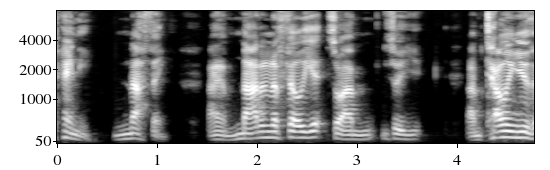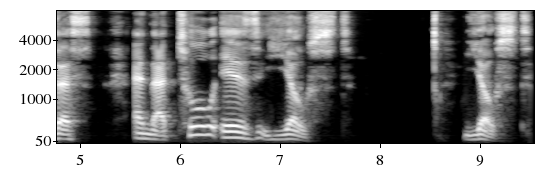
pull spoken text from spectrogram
penny, nothing. I am not an affiliate, so I'm so you, I'm telling you this, and that tool is Yoast. Yoast.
